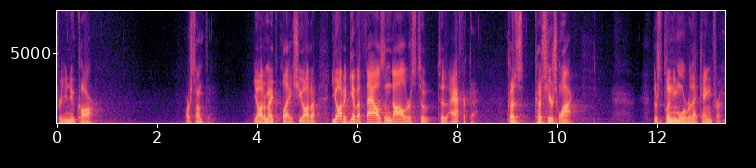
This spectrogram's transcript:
for your new car or something. You ought to make a place. You ought to, you ought to give $1,000 to, to Africa because here's why. There's plenty more where that came from.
